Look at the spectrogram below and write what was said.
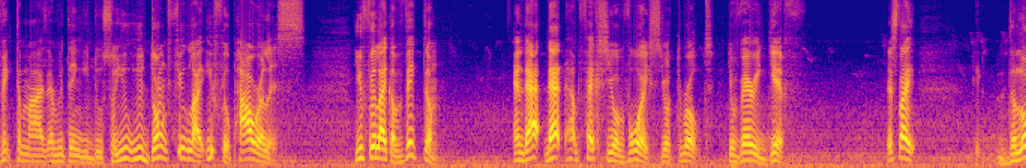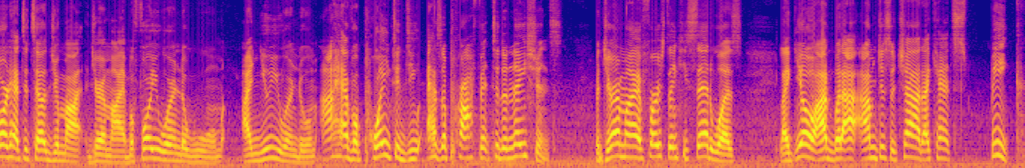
victimize everything you do. So you, you don't feel like you feel powerless. You feel like a victim. And that, that affects your voice, your throat, your very gift. It's like the Lord had to tell Jeremiah, before you were in the womb, I knew you were in the womb. I have appointed you as a prophet to the nations. But Jeremiah, first thing he said was, like, yo, I, but I, I'm just a child. I can't speak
